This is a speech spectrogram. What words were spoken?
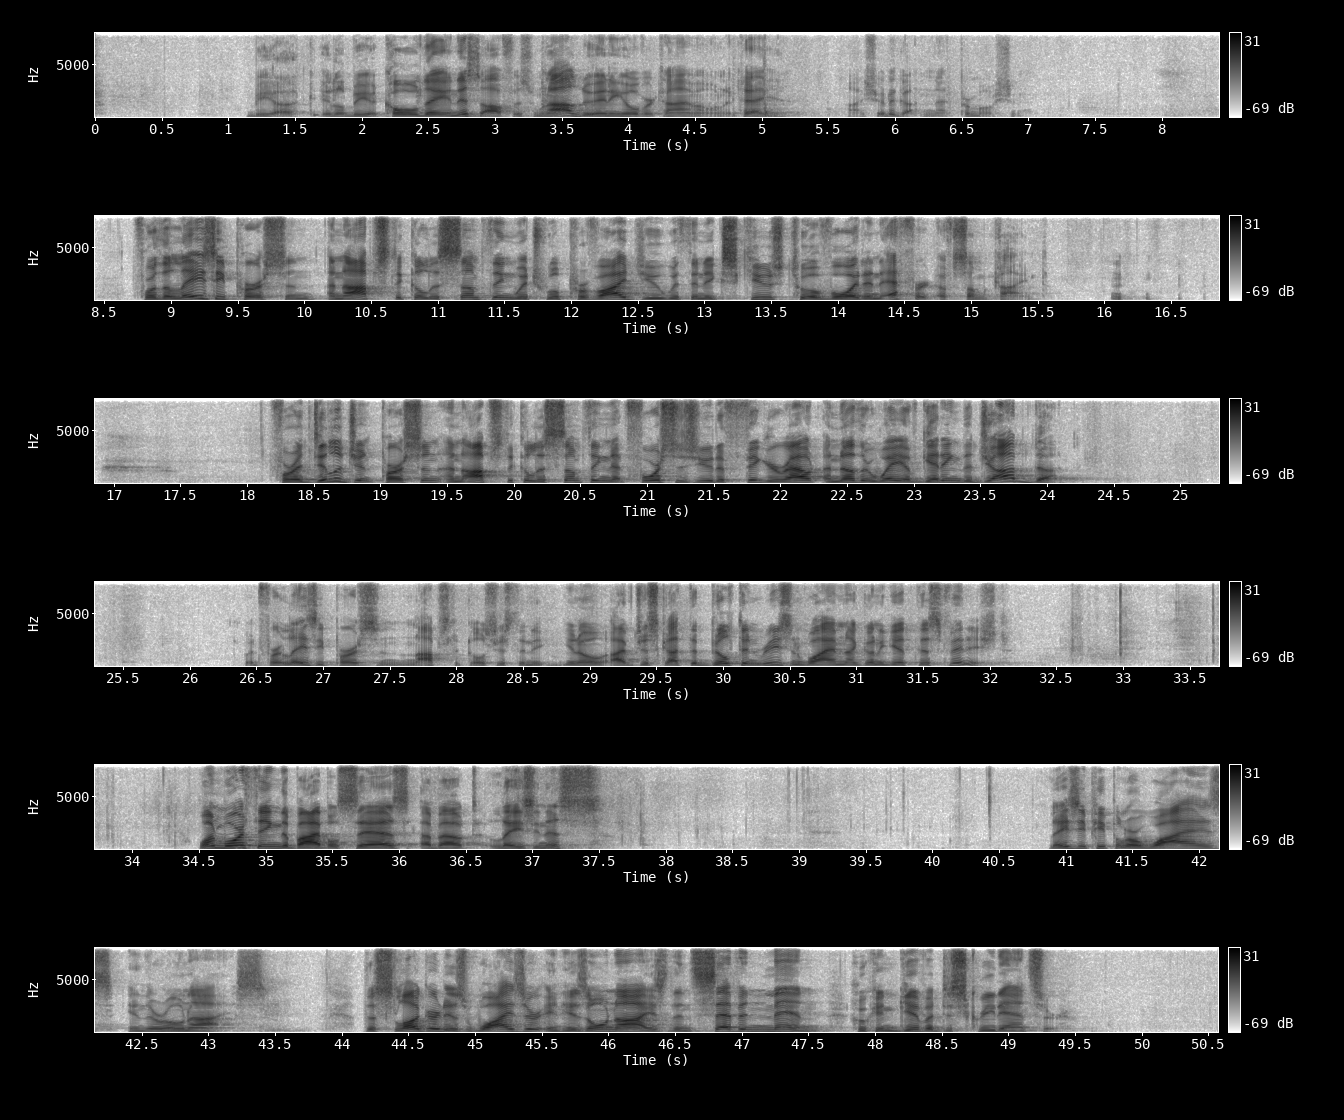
be a, it'll be a cold day in this office when I'll do any overtime, I want to tell you. I should have gotten that promotion. For the lazy person, an obstacle is something which will provide you with an excuse to avoid an effort of some kind. For a diligent person, an obstacle is something that forces you to figure out another way of getting the job done. But for a lazy person, an obstacle is just, an, you know, I've just got the built-in reason why I'm not going to get this finished. One more thing the Bible says about laziness. Lazy people are wise in their own eyes. The sluggard is wiser in his own eyes than seven men who can give a discreet answer.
